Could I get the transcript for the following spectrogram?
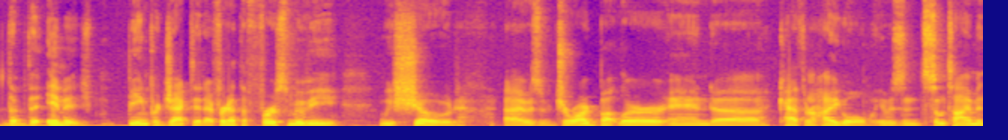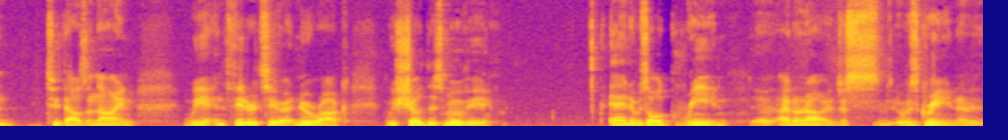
the the image being projected. I forgot the first movie we showed. Uh, it was Gerard Butler and uh, Katherine Heigl. It was in sometime in 2009. We in theater two at New Roc. We showed this movie, and it was all green. Uh, I don't know. It just it was green. Uh,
